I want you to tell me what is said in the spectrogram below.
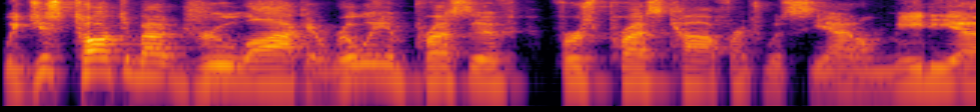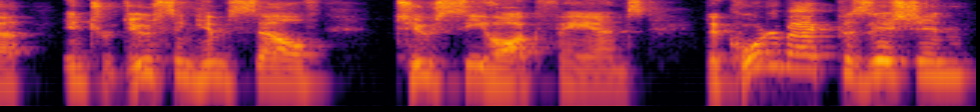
We just talked about Drew Lock, a really impressive first press conference with Seattle media, introducing himself to Seahawk fans. The quarterback position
